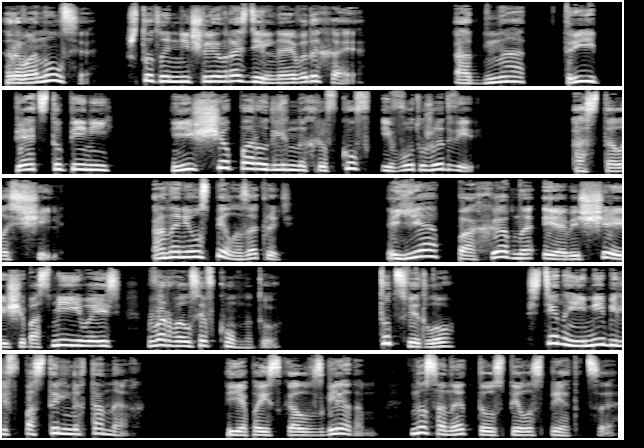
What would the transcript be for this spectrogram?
Рванулся, что-то нечленораздельное выдыхая. Одна, три, пять ступеней, еще пару длинных рывков, и вот уже дверь. Осталась щель. Она не успела закрыть. Я, похабно и обещающе посмеиваясь, ворвался в комнату. Тут светло. Стены и мебель в пастельных тонах. Я поискал взглядом, но Санетта успела спрятаться.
